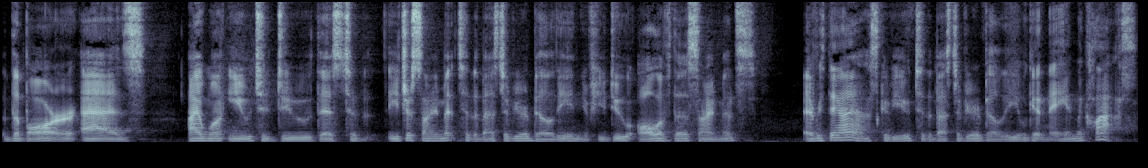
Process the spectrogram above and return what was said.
the bar as I want you to do this to each assignment to the best of your ability. And if you do all of the assignments, everything I ask of you to the best of your ability, you'll get an A in the class.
